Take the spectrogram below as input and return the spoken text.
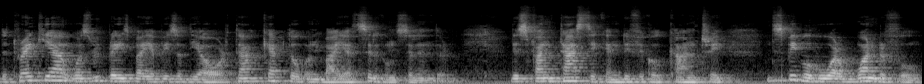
The trachea was replaced by a piece of the aorta kept open by a silicone cylinder. This fantastic and difficult country, these people who are wonderful,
